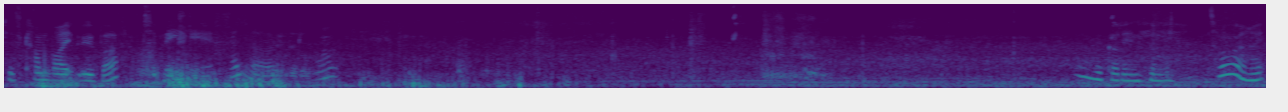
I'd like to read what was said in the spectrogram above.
She's come by Uber to be here. Hello, little one. We got in here? It's alright.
